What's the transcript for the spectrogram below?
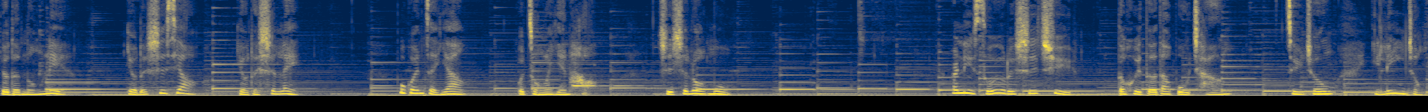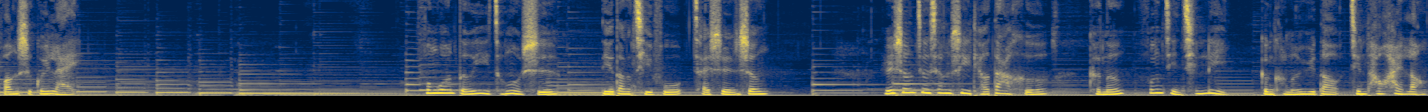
有的浓烈，有的是笑，有的是泪。不管怎样，我总要演好，直至落幕。而你所有的失去。”都会得到补偿，最终以另一种方式归来。风光得意总有时，跌宕起伏才是人生。人生就像是一条大河，可能风景清丽，更可能遇到惊涛骇浪。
